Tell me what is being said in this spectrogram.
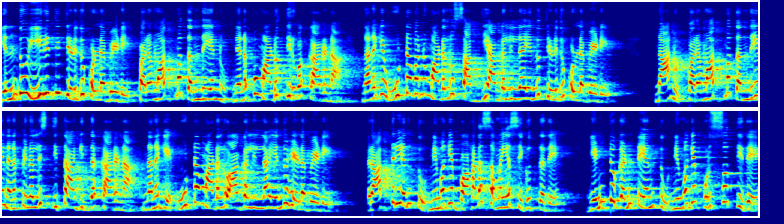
ಎಂದು ಈ ರೀತಿ ತಿಳಿದುಕೊಳ್ಳಬೇಡಿ. ಪರಮಾತ್ಮ ತಂದೆಯನ್ನು ನೆನಪು ಮಾಡುತ್ತಿರುವ ಕಾರಣ ನನಗೆ ಊಟವನ್ನು ಮಾಡಲು ಸಾಧ್ಯ ಆಗಲಿಲ್ಲ ಎಂದು ತಿಳಿದುಕೊಳ್ಳಬೇಡಿ. ನಾನು ಪರಮಾತ್ಮ ತಂದೆಯ ನೆನಪಿನಲ್ಲಿ ಸ್ಥಿತ ಆಗಿದ್ದ ಕಾರಣ ನನಗೆ ಊಟ ಮಾಡಲು ಆಗಲಿಲ್ಲ ಎಂದು ಹೇಳಬೇಡಿ. ರಾತ್ರಿಯಂತೂ ನಿಮಗೆ ಬಹಳ ಸಮಯ ಸಿಗುತ್ತದೆ. ಎಂಟು ಗಂಟೆಯಂತೂ ನಿಮಗೆ ಪುರುಸೊತ್ತಿದೆ.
